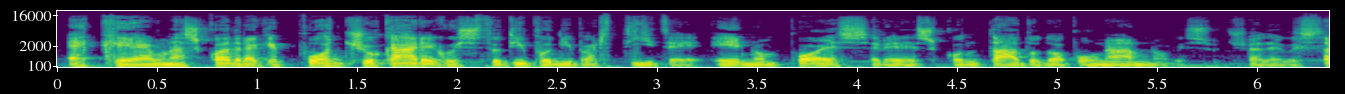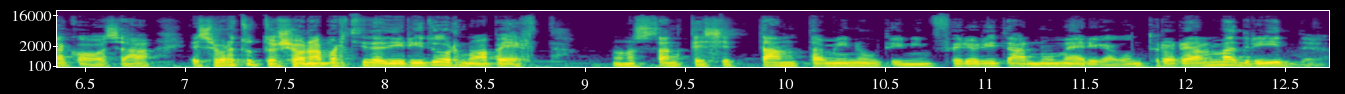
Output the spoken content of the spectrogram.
è che è una squadra che può giocare questo tipo di partite e non può essere scontato dopo un anno che succede questa cosa e soprattutto c'è una partita di ritorno aperta, nonostante 70 minuti in inferiorità numerica contro il Real Madrid,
